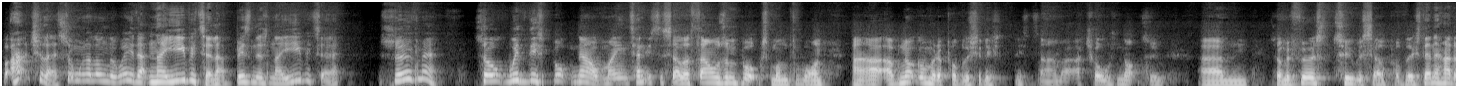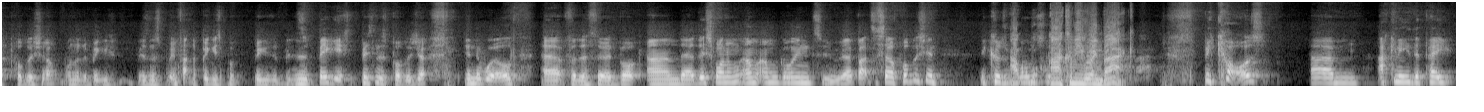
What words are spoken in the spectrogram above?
But actually, somewhere along the way, that naivety, that business naivety, served me. So with this book now, my intent is to sell a thousand books month one. Uh, I've not gone with a publisher this, this time. I, I chose not to. Um, so my first two were self-published. Then I had a publisher, one of the biggest business, in fact, the biggest biggest, biggest business publisher in the world uh, for the third book. And uh, this one, I'm, I'm going to uh, back to self-publishing because how, how come you're going back? Because um, I can either pay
